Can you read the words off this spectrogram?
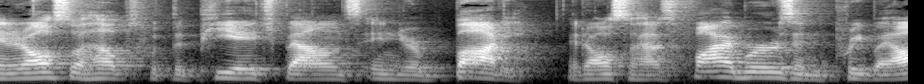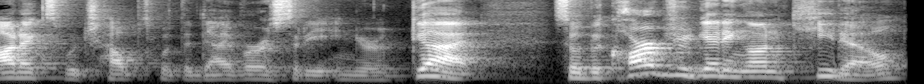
and it also helps with the pH balance in your body. It also has fibers and prebiotics, which helps with the diversity in your gut. So the carbs you're getting on keto,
